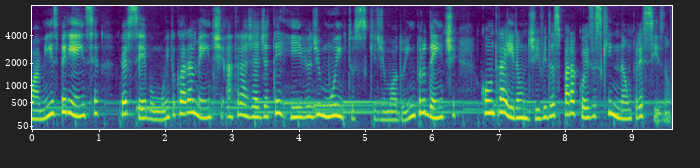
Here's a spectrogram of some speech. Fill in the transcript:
Com a minha experiência, percebo muito claramente a tragédia terrível de muitos que, de modo imprudente, contraíram dívidas para coisas que não precisam.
